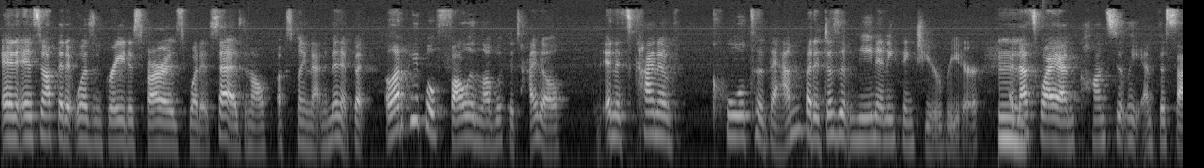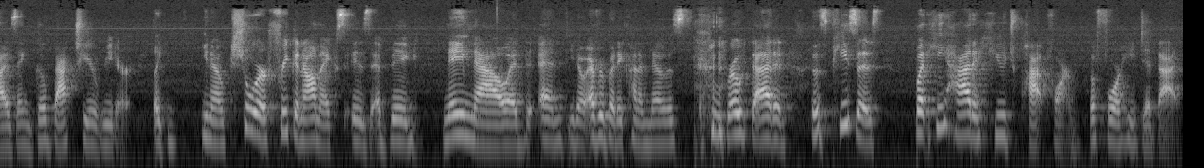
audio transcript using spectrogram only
And it's not that it wasn't great as far as what it says, and I'll explain that in a minute. But a lot of people fall in love with the title, and it's kind of cool to them, but it doesn't mean anything to your reader. Mm. And that's why I'm constantly emphasizing go back to your reader. Like, you know, sure, Freakonomics is a big name now and and you know everybody kind of knows who wrote that and those pieces but he had a huge platform before he did that.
